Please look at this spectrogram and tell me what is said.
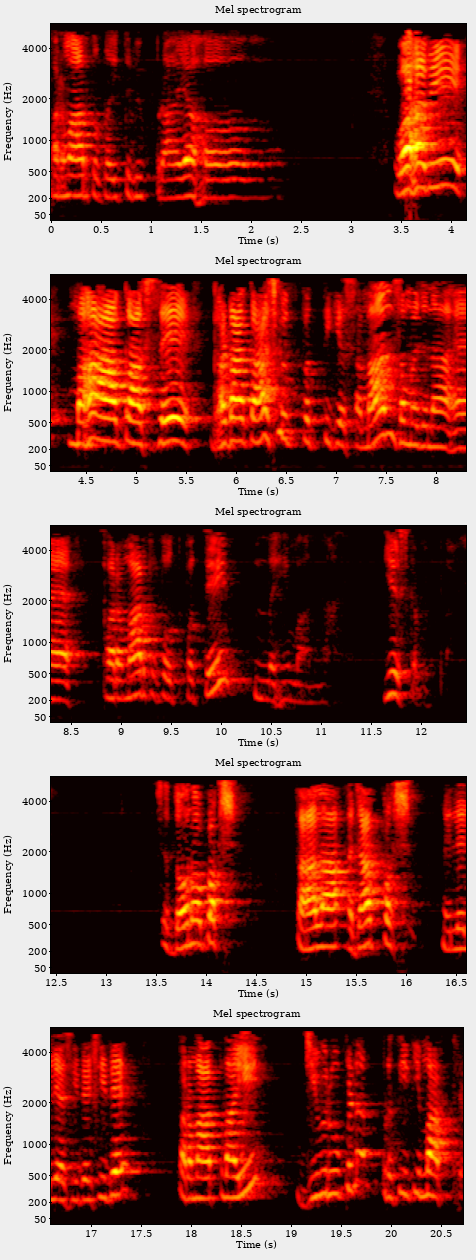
परमार्थ प्राय वह भी महाकाश से घटाकाश की उत्पत्ति के समान समझना है परमार्थ तो उत्पत्ति नहीं मानना है। ये इसका अभिप्राय दोनों पक्ष, काला अजात पक्ष में ले लिया सीधे सीधे, परमात्मा ही जीव रूपेण प्रतीति मात्र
